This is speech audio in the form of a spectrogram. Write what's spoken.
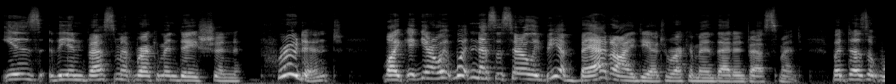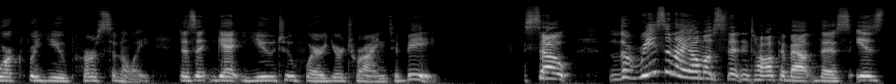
is the investment recommendation prudent, like, you know, it wouldn't necessarily be a bad idea to recommend that investment, but does it work for you personally? Does it get you to where you're trying to be? So, the reason I almost didn't talk about this is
